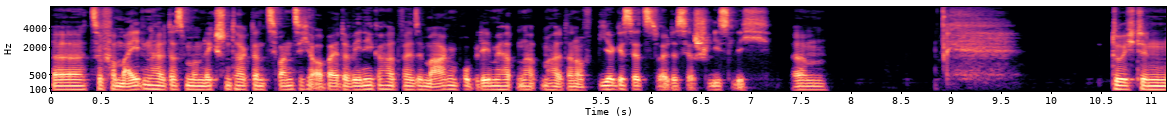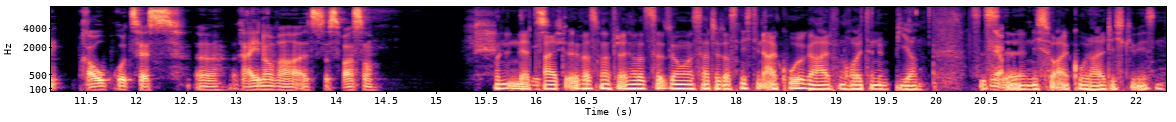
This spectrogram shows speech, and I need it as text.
äh, zu vermeiden, halt, dass man am nächsten Tag dann 20 Arbeiter weniger hat, weil sie Magenprobleme hatten, hat man halt dann auf Bier gesetzt, weil das ja schließlich ähm, durch den Brauprozess äh, reiner war als das Wasser. Und in der das Zeit, äh, was man vielleicht noch dazu sagen muss, hatte das nicht den Alkoholgehalt von heute in einem Bier. Es ist ja. äh, nicht so alkoholhaltig gewesen.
